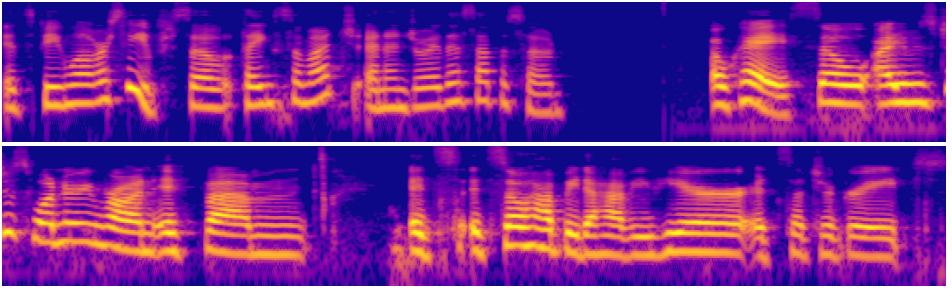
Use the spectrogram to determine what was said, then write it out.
it's being well received. So, thanks so much and enjoy this episode. Okay, so I was just wondering, Ron, if um, it's it's so happy to have you here. It's such a great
